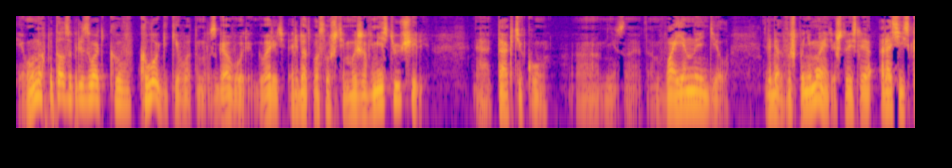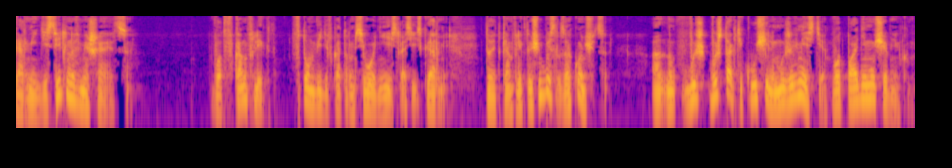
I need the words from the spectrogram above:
И он их пытался призвать к, к логике в этом разговоре. Говорить, ребят, послушайте, мы же вместе учили а, тактику, а, не знаю, там, военное дело. Ребят, вы же понимаете, что если российская армия действительно вмешается вот в конфликт, в том виде, в котором сегодня есть российская армия, то этот конфликт очень быстро закончится. А, ну, вы же вы тактику учили, мы же вместе, вот по одним учебникам.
